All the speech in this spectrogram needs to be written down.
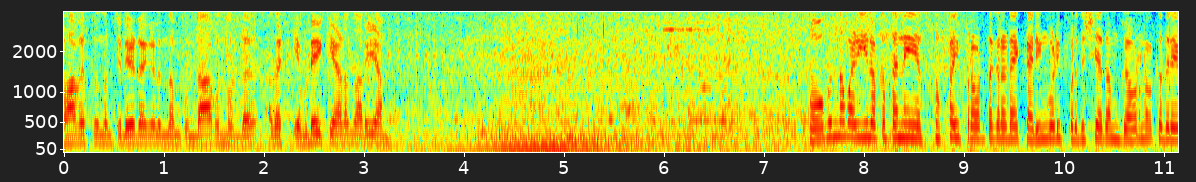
ഭാഗത്തു നിന്നും ചിലയിടങ്ങളിൽ നിന്നും ഉണ്ടാകുന്നുണ്ട്. അതൊക്കെ എവിടെയൊക്കെയാണെന്ന് അറിയാമോ? പോകുന്ന വഴിയിലൊക്കെ തന്നെ എസ് എഫ് ഐ പ്രവർത്തകരുടെ കരിങ്കൊടി പ്രതിഷേധം ഗവർണർക്കെതിരെ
